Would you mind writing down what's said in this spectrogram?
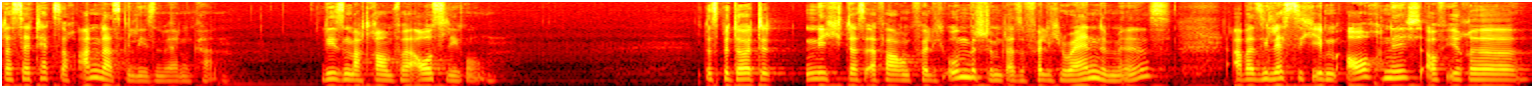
dass der Text auch anders gelesen werden kann. Lesen macht Raum für Auslegung. Das bedeutet nicht, dass Erfahrung völlig unbestimmt, also völlig random ist, aber sie lässt sich eben auch nicht auf ihre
